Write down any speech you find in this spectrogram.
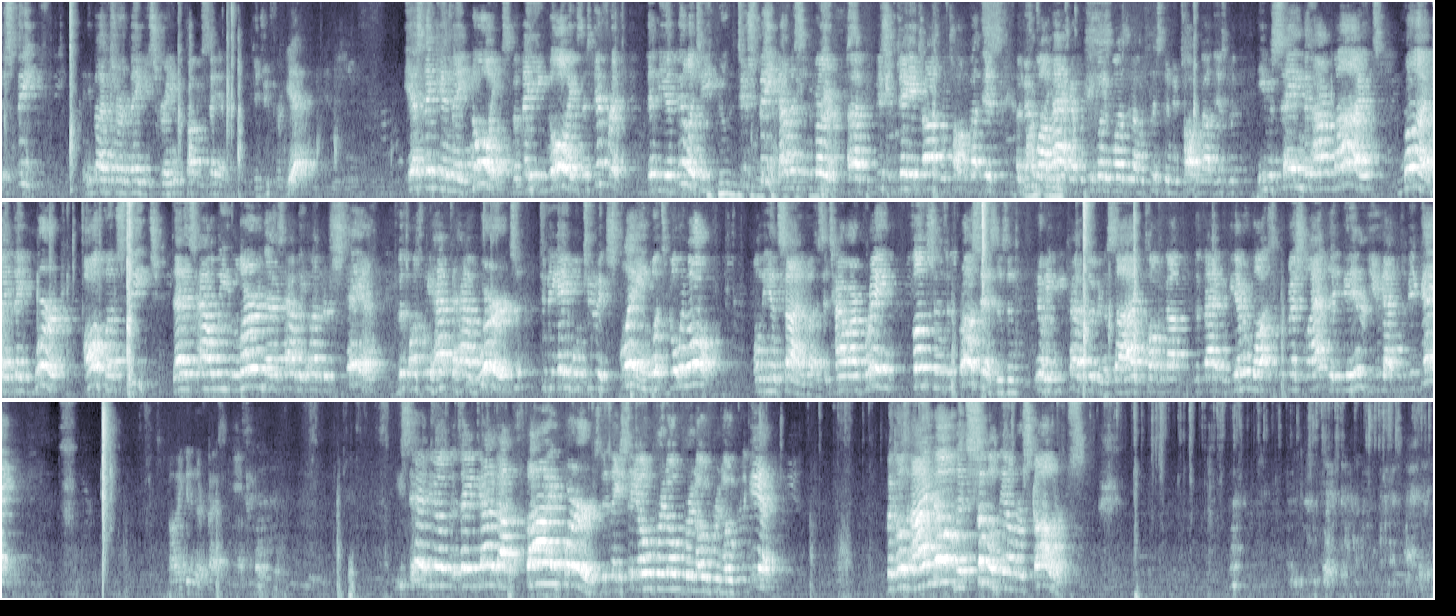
Anybody that's heard a baby scream, probably saying, Did you forget? Yes, they can make noise, but making noise is different than the ability to speak. I listened to Brother uh, Bishop J.H. Osborne talk about this a good while back. I forget what it was that I was listening to talk about this, but he was saying that our minds run, they, they work off of speech. That is how we learn, that is how we understand, because we have to have words to be able to explain what's going on on the inside of us. It's how our brain functions and processes. And you know, he, he kind of took it aside and talked about the fact that if you ever watched a professional athlete get interviewed after the big game. Oh, he get there fast enough. He said, you know, that they've got about five words that they say over and over and over and over again. Because I know that some of them are scholars.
